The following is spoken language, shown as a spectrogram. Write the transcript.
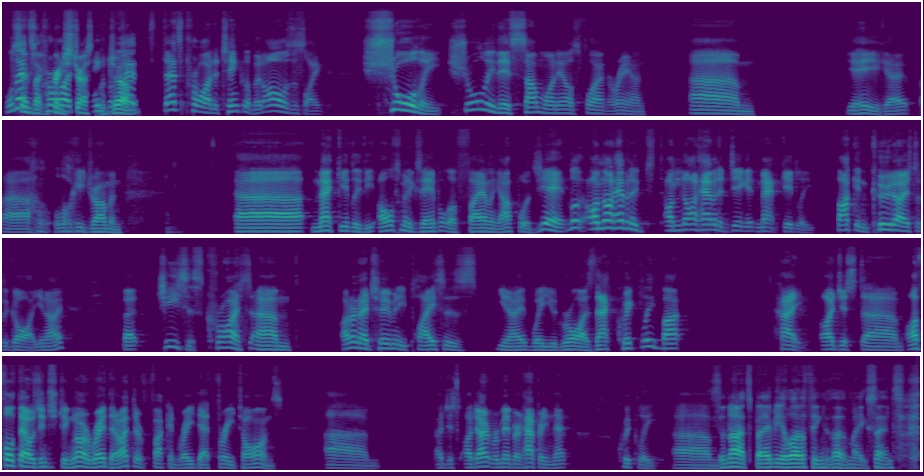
Well, Seems that's like a pretty stressful Tinkler, job. That's, that's prior to Tinkler, but I was just like, surely, surely there's someone else floating around. Um, yeah, here you go. Uh, Lockie Drummond. Uh, Matt Gidley, the ultimate example of failing upwards. Yeah, look, I'm not having a, I'm not having a dig at Matt Gidley. Fucking kudos to the guy, you know. But Jesus Christ, um, I don't know too many places, you know, where you'd rise that quickly. But hey, I just, um, I thought that was interesting when I read that. I had to fucking read that three times. Um, I just, I don't remember it happening that quickly. Um, the Knights, baby. A lot of things that make sense.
